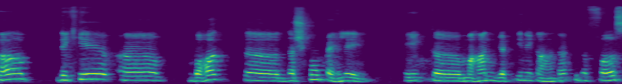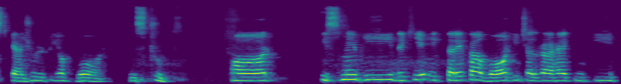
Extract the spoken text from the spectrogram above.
uh, देखिए uh, बहुत दशकों पहले एक महान व्यक्ति ने कहा था कि the first casualty of war is truth और इसमें भी देखिए, एक तरह का वॉर ही चल रहा है क्योंकि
